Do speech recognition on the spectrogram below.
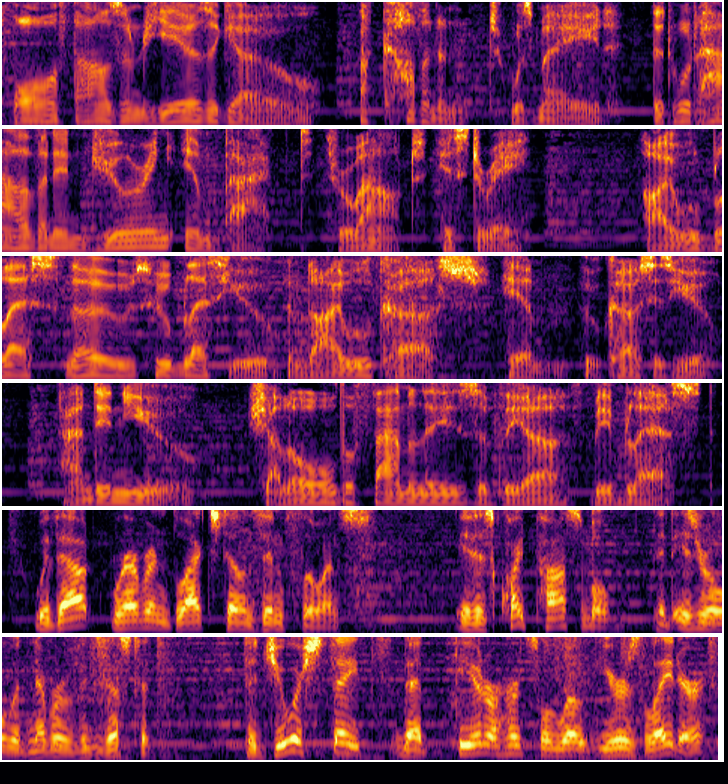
4,000 years ago, a covenant was made that would have an enduring impact throughout history. I will bless those who bless you, and I will curse him who curses you. And in you shall all the families of the earth be blessed. Without Reverend Blackstone's influence, it is quite possible that Israel would never have existed. The Jewish state that Theodor Herzl wrote years later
